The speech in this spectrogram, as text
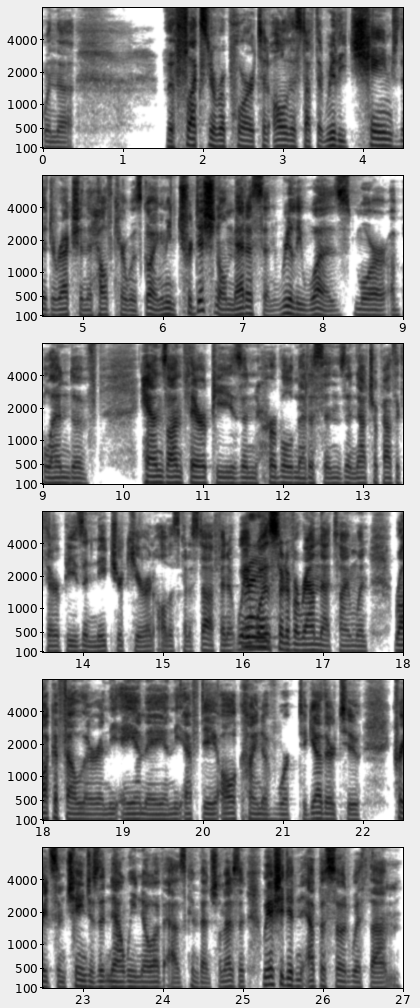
when the the Flexner report and all of this stuff that really changed the direction that healthcare was going. I mean, traditional medicine really was more a blend of hands-on therapies and herbal medicines and naturopathic therapies and nature cure and all this kind of stuff. And it, it was sort of around that time when Rockefeller and the AMA and the FDA all kind of worked together to create some changes that now we know of as conventional medicine. We actually did an episode with um,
